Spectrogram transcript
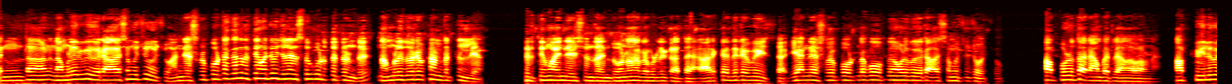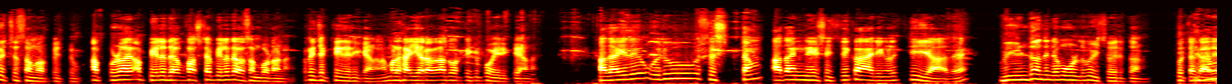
എന്താണ്? നമ്മളൊരു വിവരാവശ്യം വെച്ച് ചോദിച്ചു. അന്വേഷണ റിപ്പോർട്ടൊക്കെ കൃത്യമായിട്ട് വിജിലൻസ് കൊടുത്തിട്ടുണ്ട്. നമ്മൾ ഇതുവരെ കണ്ടിട്ടില്ല. കൃത്യമായി അന്വേഷിച്ചിട്ടുണ്ട് എന്തുകൊണ്ടാണ് നടപടി എടുക്കാത്ത ആർക്കെതിരെ വീഴ്ച? ഈ അന്വേഷണ റിപ്പോർട്ടിന്റെ കോപ്പി നമ്മൾ വിവരാവകാശം വെച്ച് ചോദിച്ചു. അപ്പോഴും തരാൻ പറ്റില്ല എന്ന് പറഞ്ഞു അപ്പീൽ വെച്ച് സമർപ്പിച്ചു. അപ്പോഴും അപ്പീൽ ഫസ്റ്റ് അപ്പീൽ ദേവസ്വം ബോർഡാണ് റിജക്ട് ചെയ്തിരിക്കുകയാണ്. നമ്മൾ ഹയർ അതോറിറ്റിക്ക് പോയിരിക്കുകയാണ്. അതായത് ഒരു സിസ്റ്റം അത് അന്വേഷിച്ച് കാര്യങ്ങൾ ചെയ്യാതെ വീണ്ടും അതിന്റെ മുകളിൽ വീഴ്ച വരുത്താണ് കുറ്റക്കാരെ.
